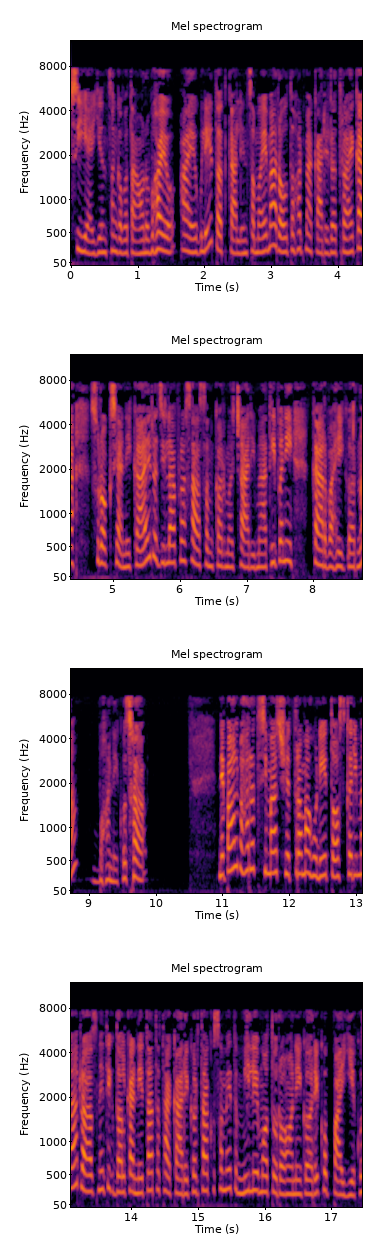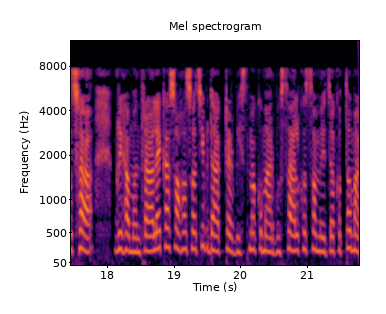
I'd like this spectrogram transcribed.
सीआईएनसँग बताउनुभयो आयोगले तत्कालीन समयमा रौतहटमा कार्यरत रहेका सुरक्षा निकाय र जिल्ला प्रशासन कर्मचारीमाथि पनि कार्यवाही गर्न भनेको छ। नेपाल भारत सीमा क्षेत्रमा हुने तस्करीमा राजनैतिक दलका नेता तथा कार्यकर्ताको समेत मिलेमतो रहने गरेको पाइएको छ। गृह मन्त्रालयका सहसचिव डाक्टर भीष्म कुमार भूषालको संयोजकत्वमा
